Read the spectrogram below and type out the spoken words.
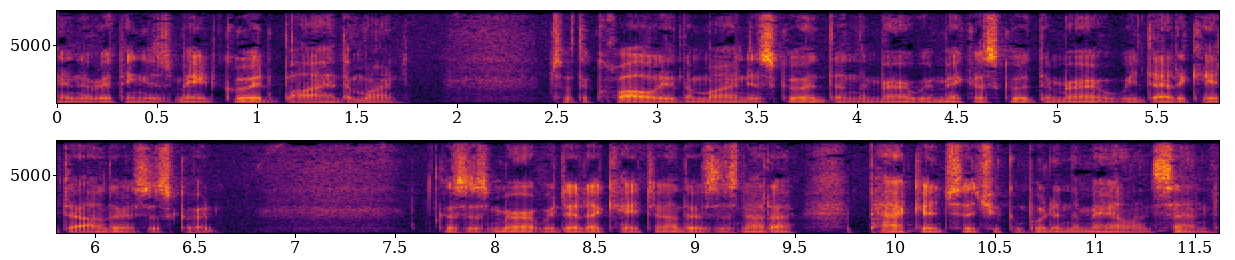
and everything is made good by the mind. So if the quality of the mind is good, then the merit we make us good, the merit we dedicate to others is good. Because this merit we dedicate to others is not a package that you can put in the mail and send.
